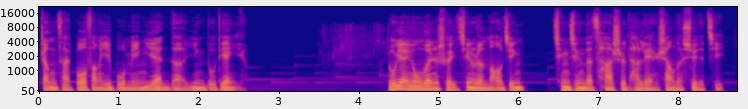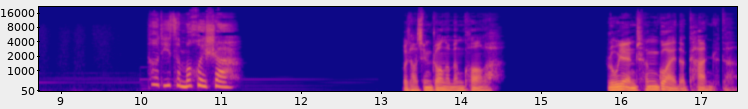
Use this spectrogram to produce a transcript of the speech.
正在播放一部明艳的印度电影。如燕用温水浸润毛巾，轻轻地擦拭他脸上的血迹。到底怎么回事？不小心撞到门框了。如燕嗔怪地看着他，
